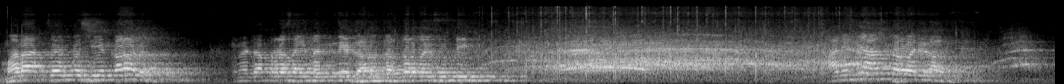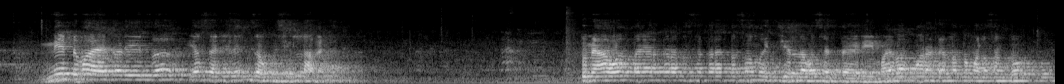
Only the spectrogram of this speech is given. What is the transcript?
मला चौकशी हे कळालं. मी डॉक्टरला सांगितलं मी नीट घालून तर कर माझी सुट्टी आणि मी अंतरवाडी राहतो नीट माझ्याकडे यायचं यासाठी नाही चौकशी लागायची. तुम्ही आवाज तयार करा तसं करा तसा माहिती जेलला बसायला तयारी मायबाप मराठ्यांना तुम्हाला सांगतो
